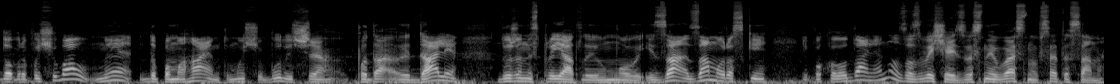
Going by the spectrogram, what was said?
добре почував, ми допомагаємо, тому що будуть ще далі дуже несприятливі умови. І за- заморозки, і похолодання. Ну, зазвичай з весни в весну все те саме.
